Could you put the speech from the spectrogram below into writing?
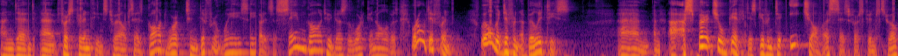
And uh, uh, 1 Corinthians 12 says, God works in different ways, but it's the same God who does the work in all of us. We're all different. We've all got different abilities. Um, a, a spiritual gift is given to each of us, says 1 Corinthians 12,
